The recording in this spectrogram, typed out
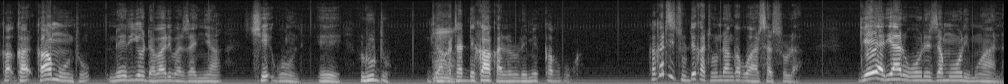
Ka- kamuntu neriyoda bali bazanya gundi. Eh, ludo nti Mm. akatadde kakalala oleme kabuuka kakati tudde katonda nga bwasasula ge yali alowooleza mwoli mwana.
